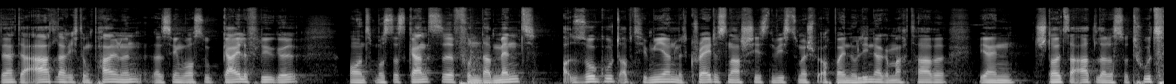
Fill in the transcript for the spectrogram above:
der, der Adler Richtung Palmen. Deswegen brauchst du geile Flügel und musst das ganze Fundament so gut optimieren, mit Creatives nachschießen, wie ich es zum Beispiel auch bei Nolina gemacht habe, wie ein stolzer Adler das so tut.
